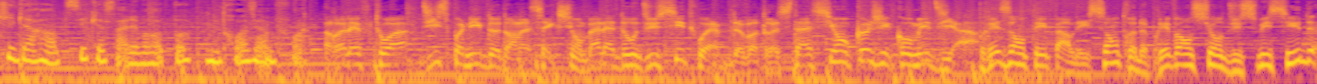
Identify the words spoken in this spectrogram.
Qui garantit que ça arrivera pas une troisième fois? Relève-toi, disponible dans la section balado du site web de votre station Cogeco Média. Présenté par les Centres de prévention du suicide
